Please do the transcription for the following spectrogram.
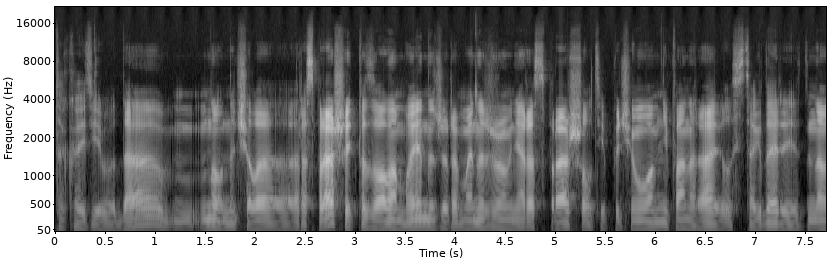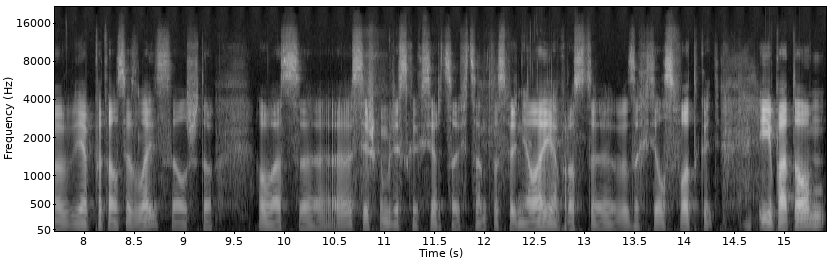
такая, типа, да, ну, начала расспрашивать, позвала менеджера, менеджер у меня расспрашивал, типа, почему вам не понравилось и так далее. Но я пытался сгладить, сказал, что у вас э, слишком близко к сердцу официант восприняла, я просто захотел сфоткать. И потом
